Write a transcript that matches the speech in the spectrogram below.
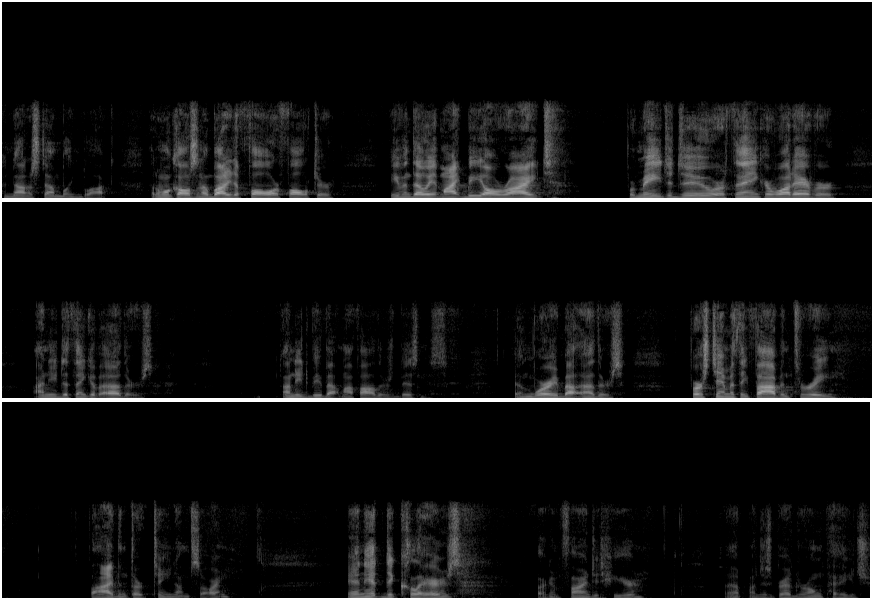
and not a stumbling block. I don't want to cause nobody to fall or falter, even though it might be all right for me to do or think or whatever. I need to think of others. I need to be about my Father's business and worry about others. 1 Timothy 5 and 3, 5 and 13, I'm sorry. And it declares, if I can find it here, oh, I just grabbed the wrong page,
